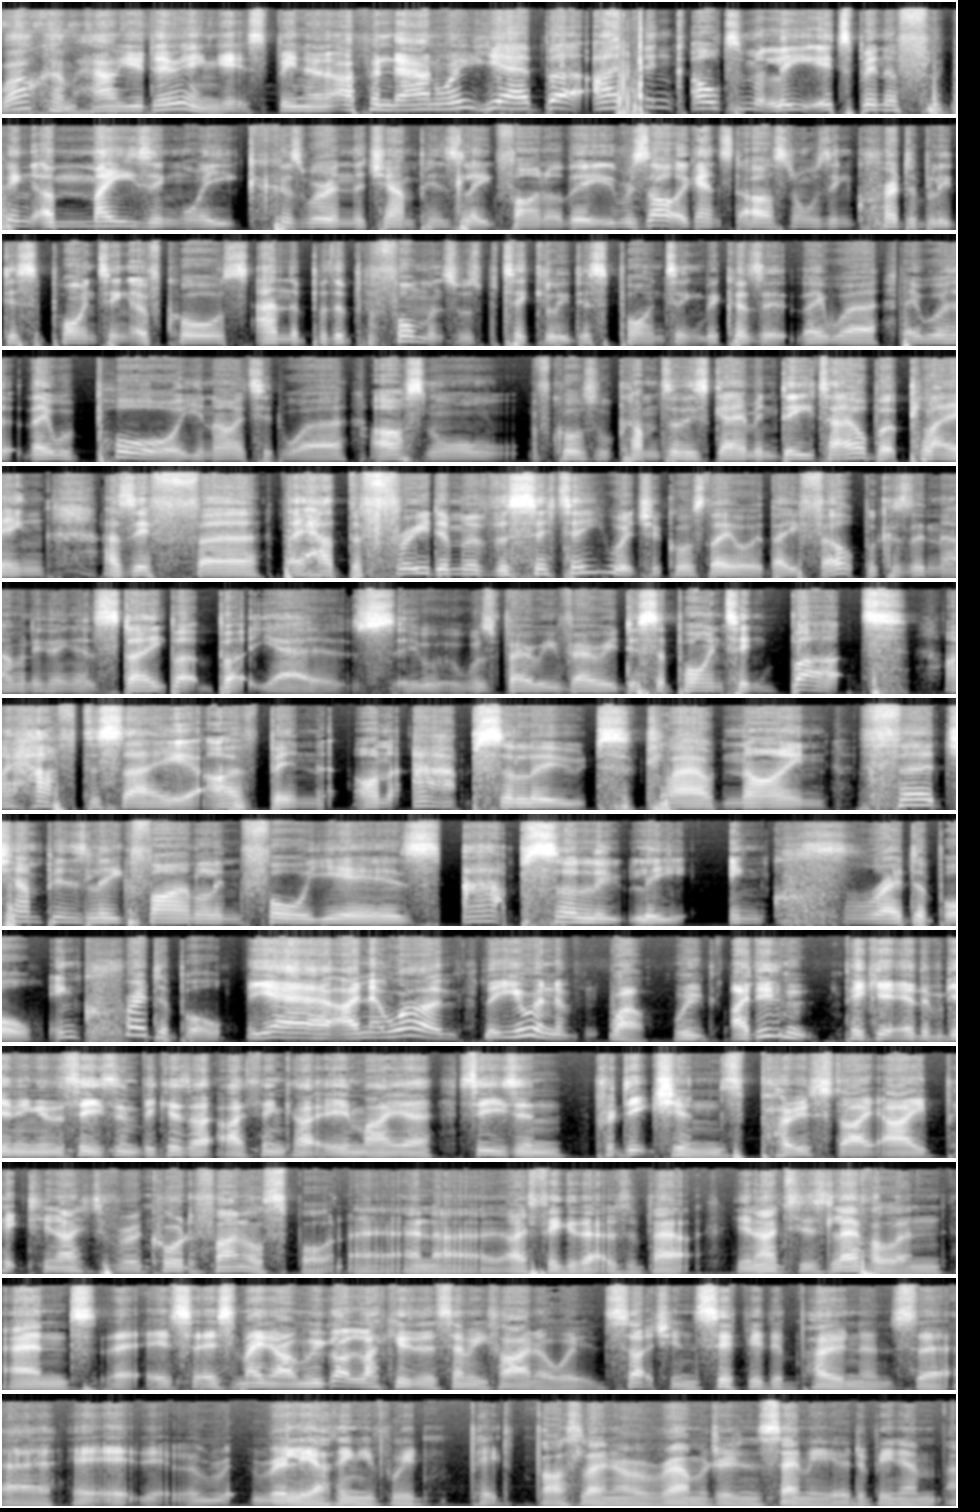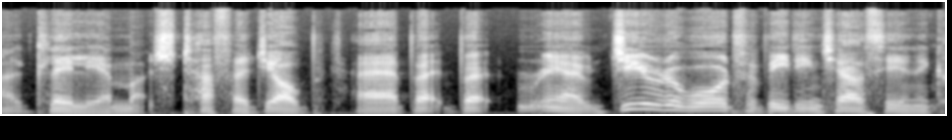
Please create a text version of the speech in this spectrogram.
Welcome. How are you doing? It's been an up and down week. Yeah, but I think ultimately it's been a flipping amazing week because we're in the Champions League final. The result against Arsenal was incredibly disappointing, of course, and the the performance was particularly disappointing because it, they were they were they were poor. United were. Arsenal, of course, will come to this game in detail, but playing as if uh, they had the freedom of the city, which of course they they felt because they didn't have anything at stake. But but yeah, it was, it was very very disappointing. But I have to say I've been on absolute cloud nine. Third Champions League final in four years. Absolutely incredible, incredible. Yeah, I know. Well, you wouldn't. Have, well, we, I didn't pick it at the beginning of the season because I, I think I, in my uh, season predictions post, I, I picked United for a quarter-final spot, uh, and I, I figured that was about United's level, and and it's it's amazing. I mean, we got lucky with the semi-final with such insipid opponents that uh, it, it, really, I think if we'd picked Barcelona or Real Madrid in the semi, it would have been a, clearly a much tougher job. Uh, but but you know, due reward for beating Chelsea in the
